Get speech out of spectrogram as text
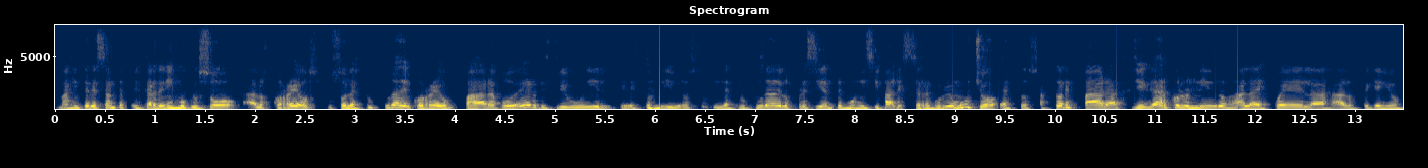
más interesantes, el cardenismo que usó a los correos, usó la estructura del correo para poder distribuir estos libros y la estructura de los presidentes municipales. Se recurrió mucho a estos actores para llegar con los libros a las escuelas, a los pequeños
